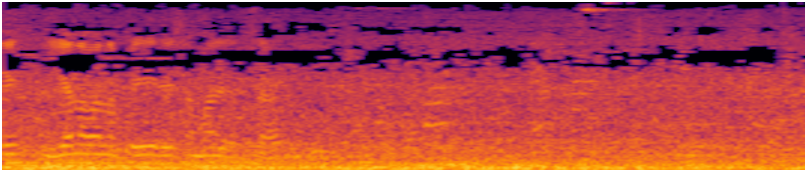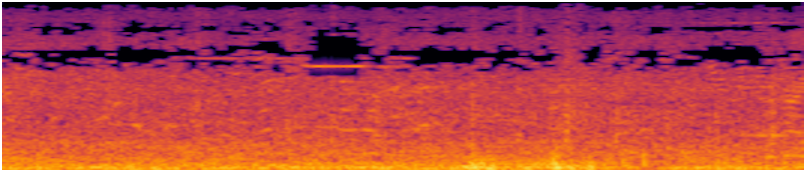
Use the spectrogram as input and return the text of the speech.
Y ya no van a pedir esa madre de usar. Ajá,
